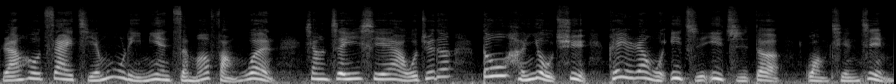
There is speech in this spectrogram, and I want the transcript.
然后在节目里面怎么访问，像这一些啊，我觉得都很有趣，可以让我一直一直的往前进。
